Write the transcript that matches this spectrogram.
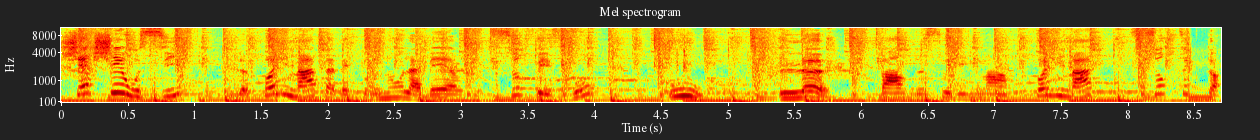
Cherchez aussi le Polymath avec Bruno Laberge sur Facebook ou le barre de soulignement Polymath sur TikTok.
